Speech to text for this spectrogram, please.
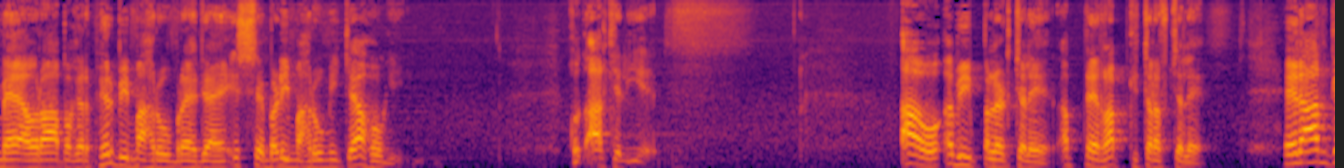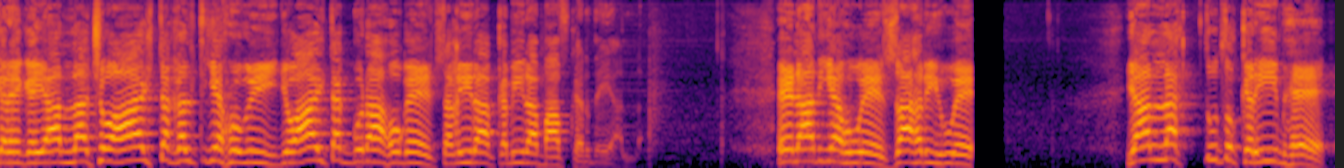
मैं और आप अगर फिर भी महरूम रह जाएँ, इससे बड़ी महरूमी क्या होगी? खुदा के लिए। आओ, अभी पलट चले, अपने रब की तरफ़ चले। ऐलान करेंगे, या अल्लाह, जो आज तक गलतियाँ हो गई, जो आज तक गुनाह हो गए, सगीरा कबीरा माफ़ कर दे अल्लाह. ऐलानिया हुए, जाहरी हुए, या अल्लाह, तू तो करीम है,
